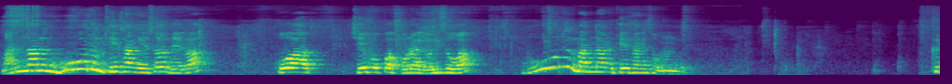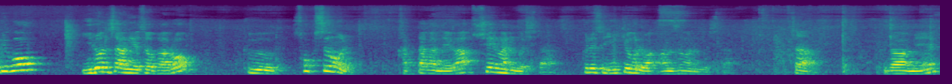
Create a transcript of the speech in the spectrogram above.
만나는 모든 대상에서 내가 고와 제복과 고락이 어디서 와? 모든 만나는 대상에서 오는 거예요. 그리고 이런 쌍에서 바로 그 속성을 갖다가 내가 수행하는 것이다. 그래서 인격을 완성하는 것이다. 자, 그 다음에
